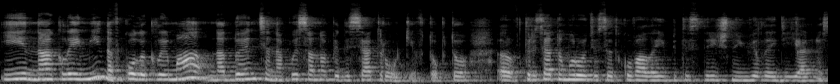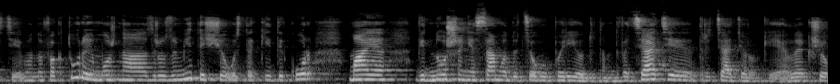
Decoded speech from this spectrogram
І на клеймі, навколо клейма на денці написано 50 років. Тобто е, в 30-му році святкувала і 50-річний ювілей діяльності мануфактури. І можна зрозуміти, що ось такий декор має відношення саме до цього періоду, там 20-30 роки. Але якщо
